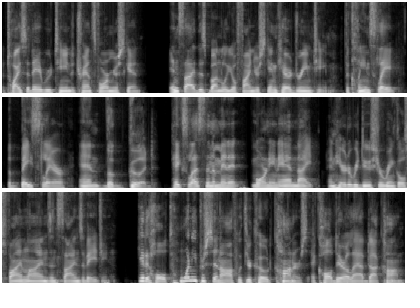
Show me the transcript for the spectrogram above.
a twice a day routine to transform your skin. Inside this bundle, you'll find your skincare dream team the clean slate, the base layer, and the good. Takes less than a minute morning and night, and here to reduce your wrinkles, fine lines, and signs of aging. Get a whole 20% off with your code Connors at calderalab.com.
